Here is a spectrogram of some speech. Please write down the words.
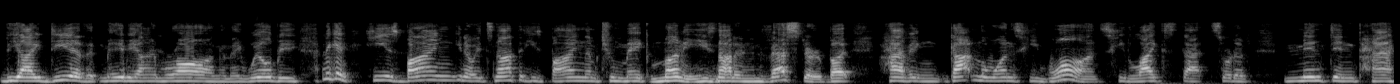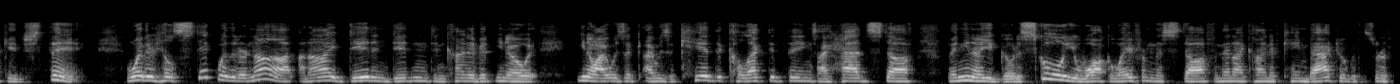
the idea that maybe I'm wrong and they will be. And again, he is buying, you know, it's not that he's buying them to make money. He's not an investor, but having gotten the ones he wants, he likes that sort of mint in package thing whether he'll stick with it or not and i did and didn't and kind of it you know it, you know, I was a I was a kid that collected things. I had stuff. Then you know, you go to school, you walk away from this stuff, and then I kind of came back to it with sort of,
